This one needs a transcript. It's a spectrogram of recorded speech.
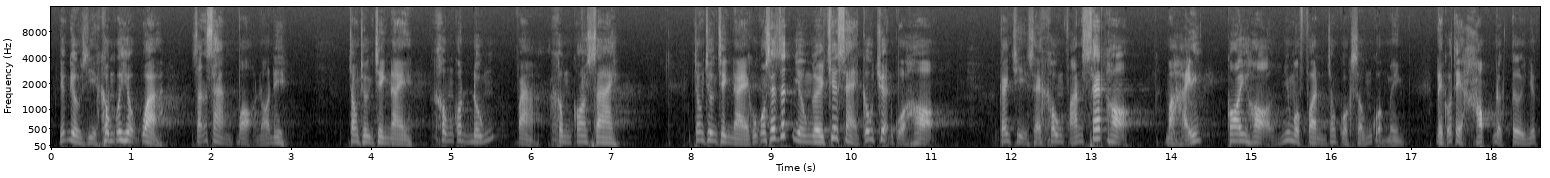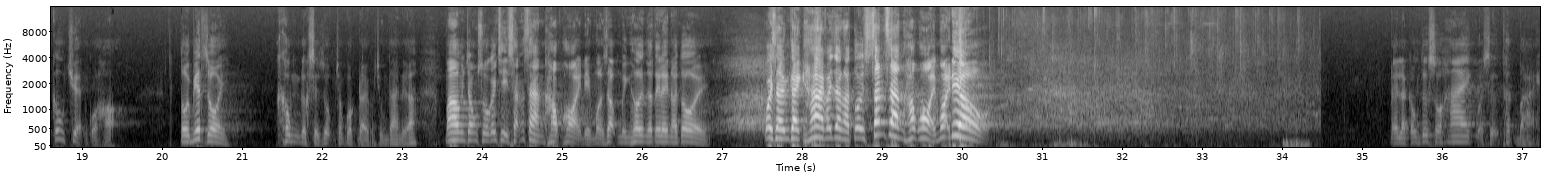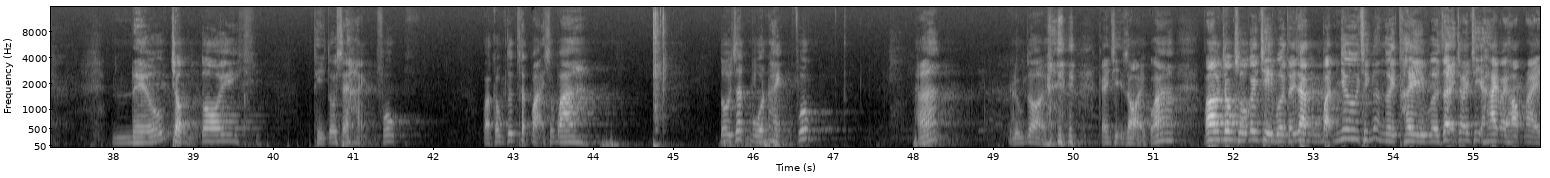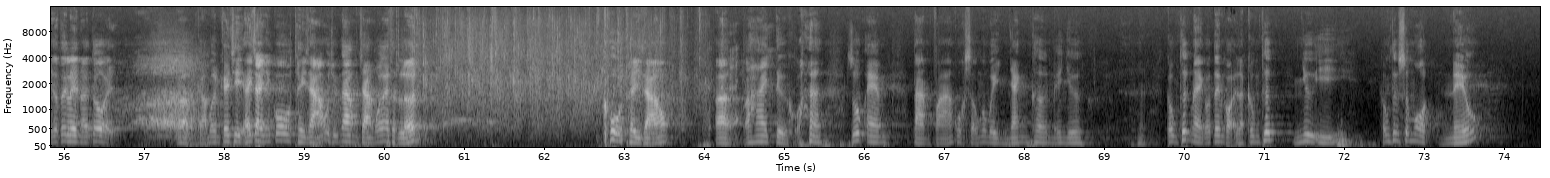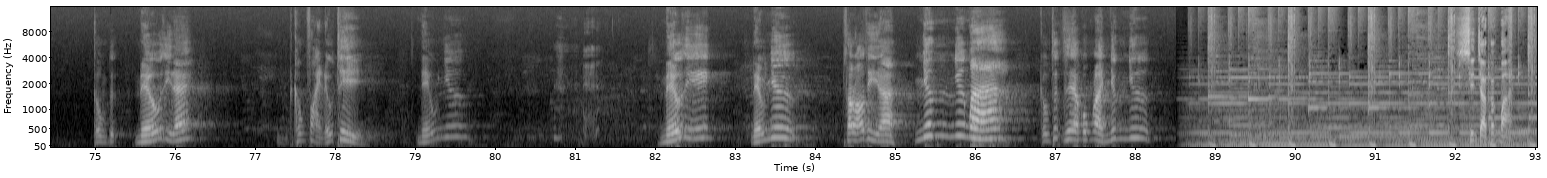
Những điều gì không có hiệu quả sẵn sàng bỏ nó đi. Trong chương trình này, không có đúng và không có sai. Trong chương trình này cũng có sẽ rất nhiều người chia sẻ câu chuyện của họ. Các anh chị sẽ không phán xét họ, mà hãy coi họ như một phần trong cuộc sống của mình để có thể học được từ những câu chuyện của họ. Tôi biết rồi, không được sử dụng trong cuộc đời của chúng ta nữa. Bao nhiêu trong số các anh chị sẵn sàng học hỏi để mở rộng mình hơn ra tay lên nói tôi? Quay sang bên cạnh hai phải rằng là tôi sẵn sàng học hỏi mọi điều. Đây là công thức số 2 của sự thất bại. Nếu chồng tôi thì tôi sẽ hạnh phúc. Và công thức thất bại số 3 tôi rất muốn hạnh phúc. Hả? Đúng rồi. Các anh chị giỏi quá. Bao trong số các anh chị vừa thấy rằng bạn như chính là người thầy vừa dạy cho anh chị hai bài học này cho tôi lên nói tôi? Vâng cảm ơn các anh chị. Hãy dành những cô thầy giáo của chúng ta một tràng vỗ tay thật lớn. Cô thầy giáo à, có hai từ khóa giúp em tàn phá cuộc sống của mình nhanh hơn đấy như công thức này có tên gọi là công thức như ý. Công thức số 1 nếu. Công thức nếu gì đấy? Không phải nếu thì. Nếu như. Nếu gì nếu như. Sau đó thì là nhưng như mà. Công thức theo cũng là nhưng như. Xin chào các bạn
